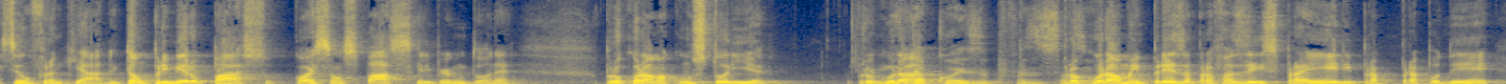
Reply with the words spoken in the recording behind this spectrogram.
ser um franqueado. Então, o primeiro passo, quais são os passos que ele perguntou, né? Procurar uma consultoria. Procurar muita coisa para fazer sozinho. Procurar uma empresa para fazer isso para ele, para poder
